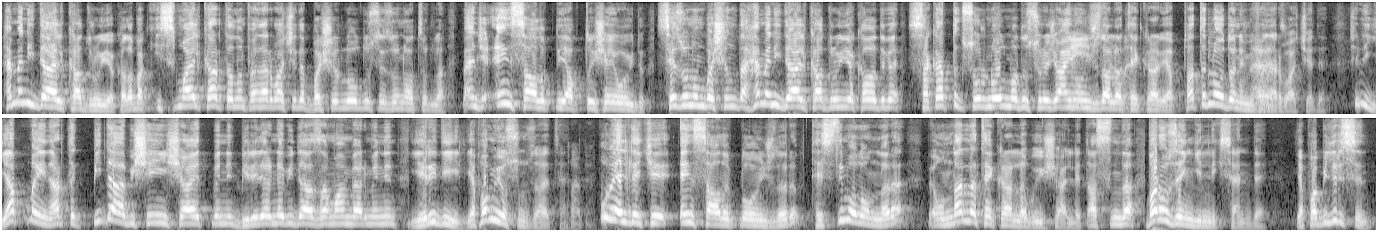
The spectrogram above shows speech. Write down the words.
Hemen ideal kadroyu yakala. Bak İsmail Kartal'ın Fenerbahçe'de başarılı olduğu sezonu hatırla. Bence en sağlıklı yaptığı şey oydu. Sezonun başında hemen ideal kadroyu yakaladı ve sakatlık sorunu olmadığı sürece aynı oyuncularla tekrar yaptı. Hatırla o dönemi Fenerbahçe'de. Şimdi yapmayın artık bir daha bir şey inşa etmenin, birilerine bir daha zaman vermenin yeri değil. Yapamıyorsun zaten. Tabii. Bu eldeki en sağlıklı oyuncuları teslim ol onlara ve onlarla tekrarla bu işi hallet. Aslında var o zenginlik sende. Yapabilirsin.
